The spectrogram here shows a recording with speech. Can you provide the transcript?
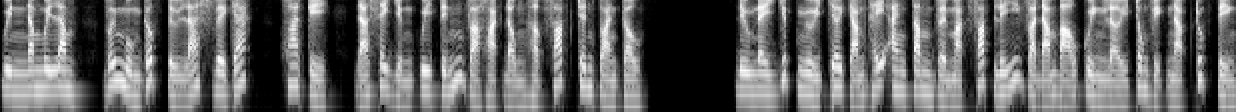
Win55, với nguồn gốc từ Las Vegas, Hoa Kỳ, đã xây dựng uy tín và hoạt động hợp pháp trên toàn cầu. Điều này giúp người chơi cảm thấy an tâm về mặt pháp lý và đảm bảo quyền lợi trong việc nạp rút tiền,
